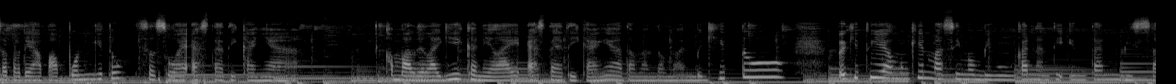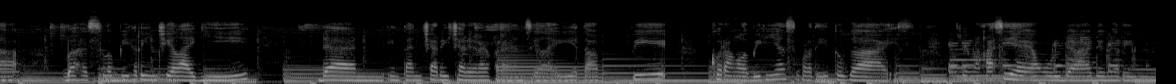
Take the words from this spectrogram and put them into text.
seperti apa pun gitu sesuai estetikanya. Kembali lagi ke nilai estetikanya teman-teman. Begitu begitu ya mungkin masih membingungkan nanti Intan bisa bahas lebih rinci lagi dan Intan cari-cari referensi lagi tapi kurang lebihnya seperti itu guys. Terima kasih ya yang udah dengerin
